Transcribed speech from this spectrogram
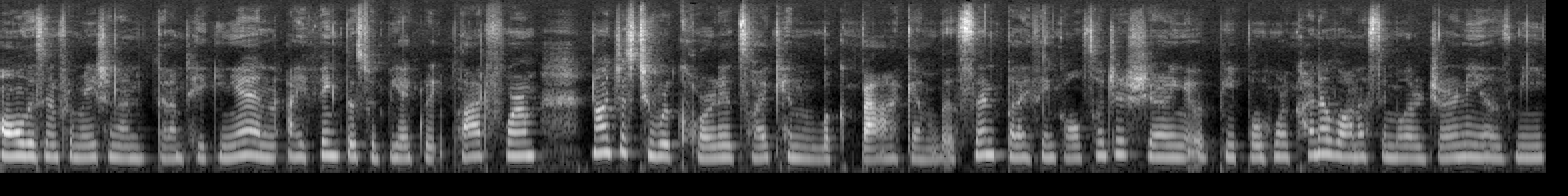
all this information I'm, that I'm taking in, I think this would be a great platform, not just to record it so I can look back and listen, but I think also just sharing it with people who are kind of on a similar journey as me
